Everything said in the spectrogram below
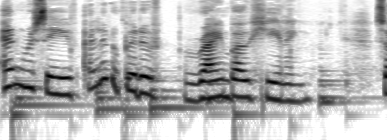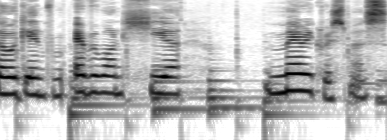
and receive a little bit of rainbow healing. So, again, from everyone here, Merry Christmas,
